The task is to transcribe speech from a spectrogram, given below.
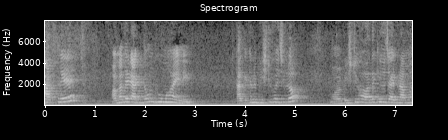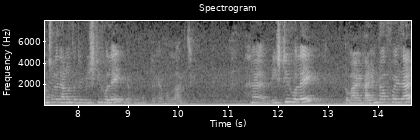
রাত্রে আমাদের একদম ঘুম হয়নি। কালকে এখানে বৃষ্টি হয়েছিল। বৃষ্টি হওয়াতে কি যায় গ্রাম অঞ্চলে জানো তো যে বৃষ্টি হলেই দেখো, মুখটা কেমন লাগছে। হ্যাঁ বৃষ্টি হলেই তোমার কারেন্ট অফ হয়ে যায়।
